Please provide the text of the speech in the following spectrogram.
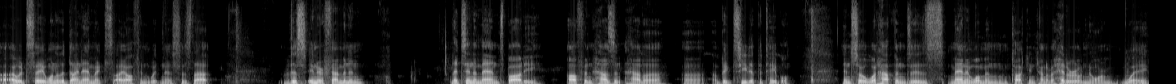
I would say one of the dynamics I often witness is that this inner feminine that's in a man's body often hasn't had a, a, a big seat at the table. And so what happens is man and woman, I'm talking kind of a heteronorm mm-hmm. way,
